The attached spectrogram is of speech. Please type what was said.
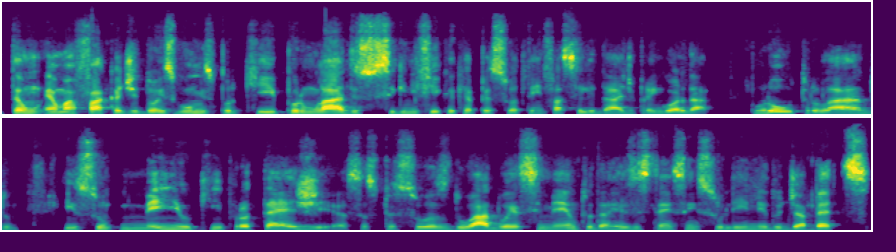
Então, é uma faca de dois gumes, porque, por um lado, isso significa que a pessoa tem facilidade para engordar. Por outro lado, isso meio que protege essas pessoas do adoecimento da resistência à insulina e do diabetes,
